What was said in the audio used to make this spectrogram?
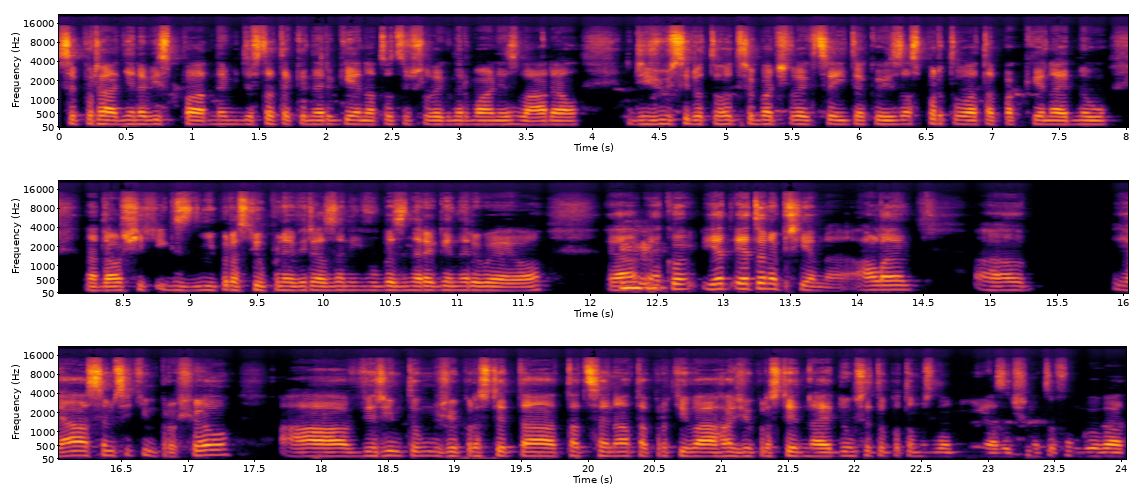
se pořádně nevyspat, nemít dostatek energie na to, co člověk normálně zvládal. Když už si do toho třeba člověk chce jít takový zasportovat a pak je najednou na dalších x dní prostě úplně vyřazený, vůbec neregeneruje, jo. Já, mm-hmm. jako, je, je to nepříjemné, ale uh, já jsem si tím prošel, a věřím tomu, že prostě ta, ta cena, ta protiváha, že prostě najednou se to potom zlomí a začne to fungovat.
